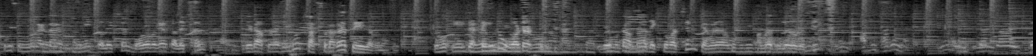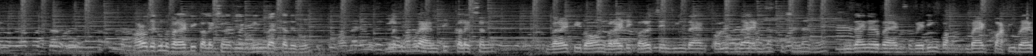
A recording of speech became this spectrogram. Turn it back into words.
খুবই সুন্দর একটা ইউনিক কালেকশন বড় ব্যাগের কালেকশন যেটা আপনারা কিন্তু চারশো টাকায় পেয়ে যাবেন। এবং এই ব্যাগটা কিন্তু ওয়াটার যেমনটা আপনারা দেখতে পাচ্ছেন ক্যামেরায় আমরা তুলে ধরেছি। আরও দেখুন ভ্যারাইটি কালেকশন আছে এই গ্রিন ব্যাগটা দেখুন। এগুলো কিন্তু পুরো antique collection ভ্যারাইটি রং variety colour changing bag solid bag designer bag wedding bag party bag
